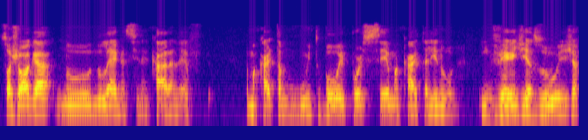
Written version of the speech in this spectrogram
só joga no, no Legacy, né? Cara, é, é uma carta muito boa e por ser uma carta ali no, em verde e azul e já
